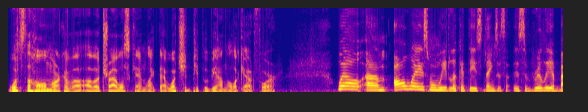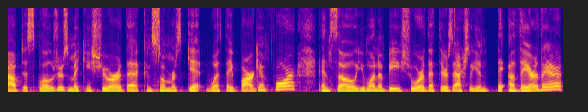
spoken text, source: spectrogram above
What's the hallmark of a, of a travel scam like that? What should people be on the lookout for? Well, um, always when we look at these things, it's, it's, really about disclosures, making sure that consumers get what they bargain for. And so you want to be sure that there's actually a, a there there.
